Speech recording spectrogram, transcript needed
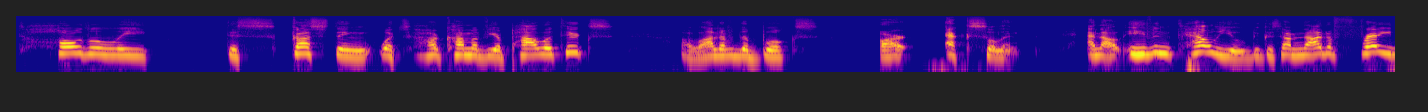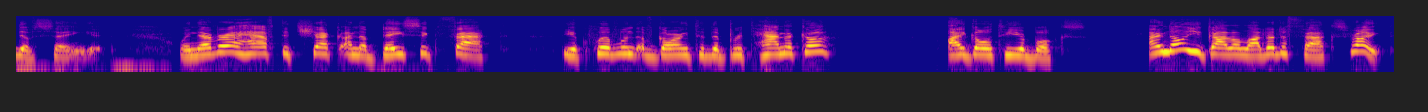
totally disgusting what's come of your politics. A lot of the books are excellent. And I'll even tell you, because I'm not afraid of saying it, whenever I have to check on a basic fact, the equivalent of going to the Britannica, I go to your books. I know you got a lot of the facts right.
